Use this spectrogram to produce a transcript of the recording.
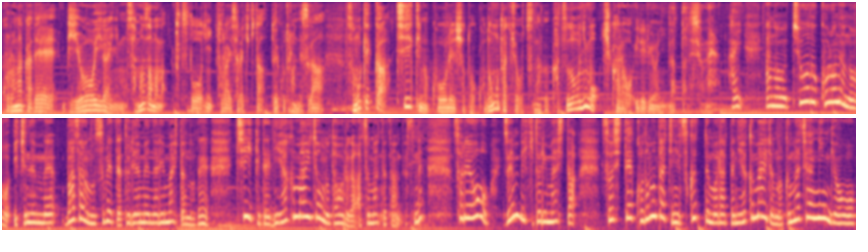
コロナ禍で美容以外にも様々な活動にトライされてきたということなんですがその結果地域の高齢者と子どもたちをつなぐ活動にも力を入れるようになったんですよね。はいあのちょうどコロナの1年目バザーも全て取りやめになりましたので地域で200枚以上のタオルが集まってたんですね。それを全部引き取りましたそして子どもたちに作ってもらった200枚以上のくまちゃん人形を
